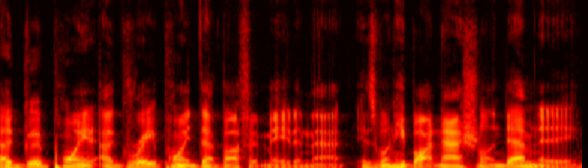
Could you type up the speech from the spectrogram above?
a good point, a great point that Buffett made in that is when he bought National Indemnity,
